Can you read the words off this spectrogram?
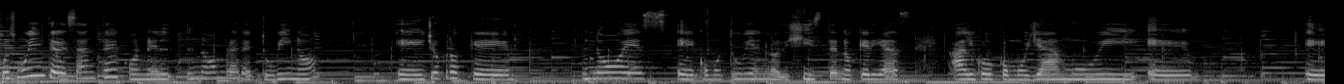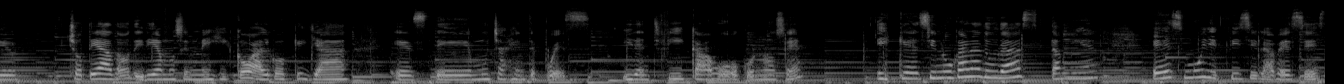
Pues muy interesante con el nombre de tu vino. Eh, yo creo que no es eh, como tú bien lo dijiste, no querías algo como ya muy eh, choteado, diríamos en México, algo que ya este, mucha gente pues identifica o conoce. Y que sin lugar a dudas también es muy difícil a veces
